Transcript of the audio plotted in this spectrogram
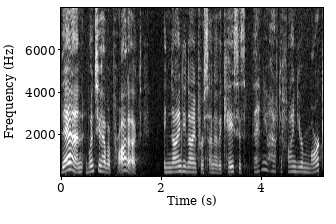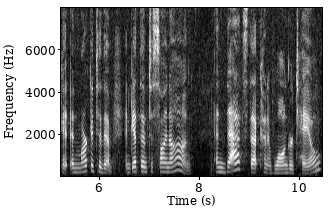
Then, once you have a product, in 99% of the cases, then you have to find your market and market to them and get them to sign on. And that's that kind of longer tail.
